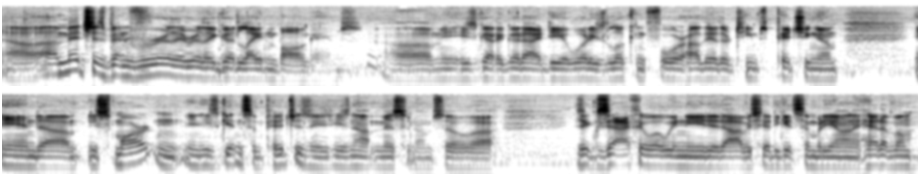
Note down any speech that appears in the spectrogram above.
uh, Mitch has been really, really good late in ball games. Um, he's got a good idea what he's looking for, how the other team's pitching him, and um, he's smart and, and, he's getting some pitches and he's not missing them. So, uh, is exactly what we needed. Obviously, had to get somebody on ahead of him,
